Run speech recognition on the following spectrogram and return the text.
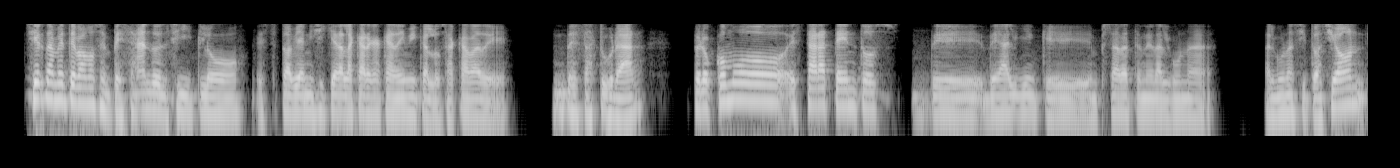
Ciertamente vamos empezando el ciclo, este, todavía ni siquiera la carga académica los acaba de, de saturar, pero ¿cómo estar atentos de, de alguien que empezara a tener alguna, alguna situación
